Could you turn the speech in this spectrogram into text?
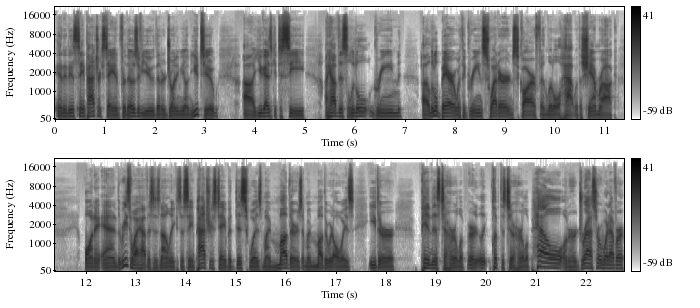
and it is St. Patrick's Day. And for those of you that are joining me on YouTube, uh, you guys get to see I have this little green, uh, little bear with a green sweater and scarf and little hat with a shamrock on it. And the reason why I have this is not only because it's St. Patrick's Day, but this was my mother's, and my mother would always either pin this to her or clip this to her lapel on her dress or whatever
